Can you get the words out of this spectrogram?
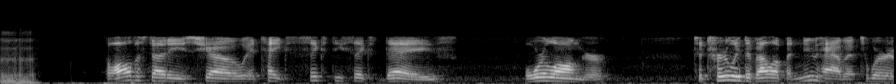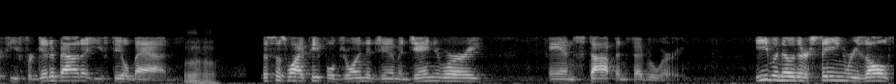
Mm-hmm. So all the studies show it takes 66 days or longer to truly develop a new habit to where if you forget about it, you feel bad. Mm-hmm. This is why people join the gym in January and stop in February. Even though they're seeing results,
